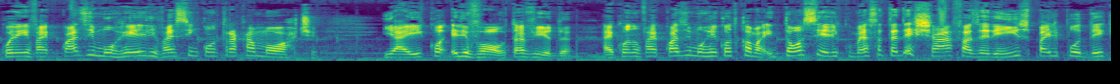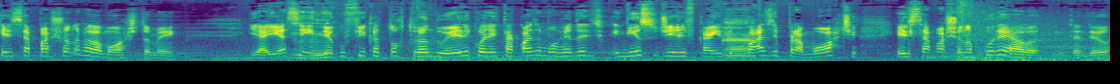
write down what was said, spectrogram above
quando ele vai quase morrer, ele vai se encontrar com a morte. E aí ele volta à vida. Aí quando vai quase morrer, encontra com a morte. Então assim, ele começa até a deixar fazerem isso pra ele poder que ele se apaixona pela morte também. E aí, assim, o nego fica torturando ele, quando ele tá quase morrendo, ele, e nisso de ele ficar indo É. quase pra morte, ele se apaixona por ela, entendeu?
